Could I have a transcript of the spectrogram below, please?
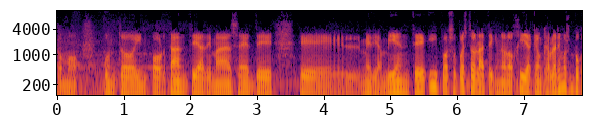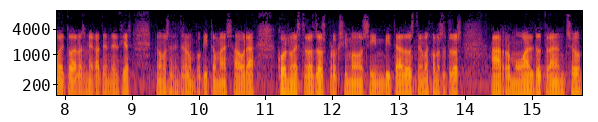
como punto importante, además de el medio ambiente y, por supuesto, la tecnología, que aunque hablaremos un poco de todas las megatendencias, nos vamos a centrar un poquito más ahora con nuestros dos próximos invitados tenemos con nosotros a Romualdo Trancho,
